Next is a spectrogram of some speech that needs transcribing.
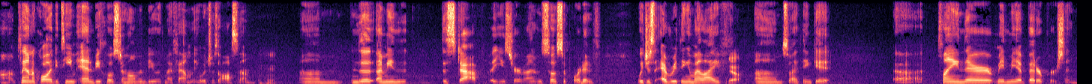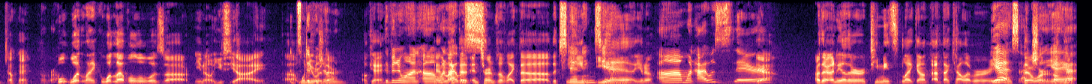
uh, play on a quality team, and be close to home and be with my family, which was awesome. Mhm. Um, and the, I mean, the, the staff at UC Irvine was so supportive, with just everything in my life. Yeah. Um, so I think it uh, playing there made me a better person Okay. overall. Well, what like what level was uh you know UCI uh, when you were there? One. Okay. Division One. Um, and when like I was the, in terms of like the the team, Standings, yeah. you know, um, when I was there. yeah. Are there any other teammates like on, at that caliber? know? Yes, there actually, were. yeah, okay. yeah,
